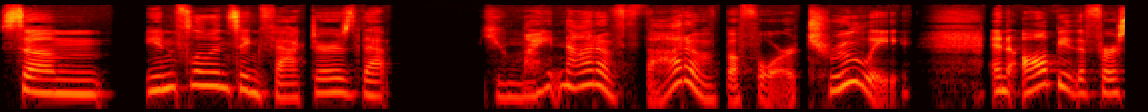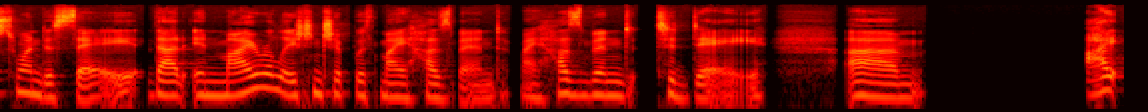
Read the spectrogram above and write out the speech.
some influencing factors that you might not have thought of before, truly. And I'll be the first one to say that in my relationship with my husband, my husband today, um, I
